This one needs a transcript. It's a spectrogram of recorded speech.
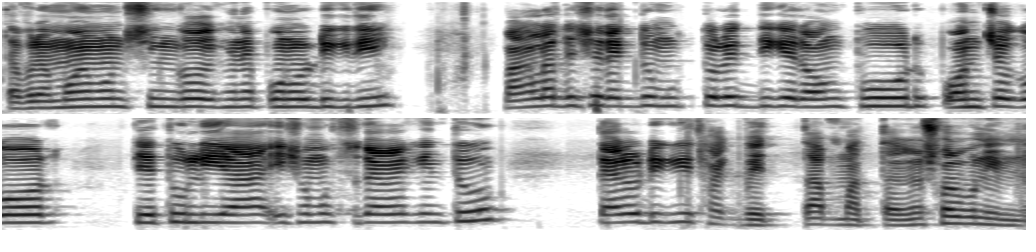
তারপরে ময়মনসিংহ, এখানে পনেরো ডিগ্রি। বাংলাদেশের একদম উত্তরের দিকে রংপুর, পঞ্চগড়, তেঁতুলিয়া, এই সমস্ত জায়গায় কিন্তু তেরো ডিগ্রি থাকবে তাপমাত্রা, সর্বনিম্ন।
